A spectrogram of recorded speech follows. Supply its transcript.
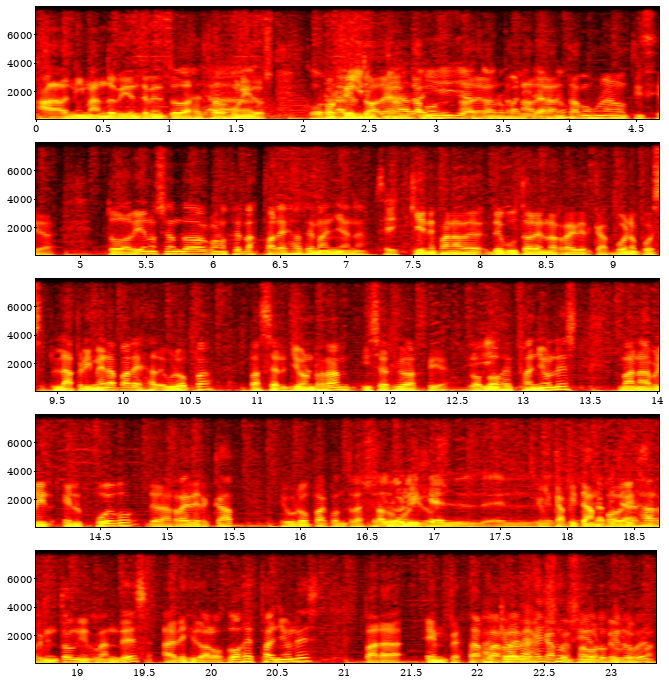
animando evidentemente todas a Estados Unidos. Por cierto, adelantamos una noticia. Todavía no se han dado a conocer las parejas de mañana. ¿Quiénes van a de- debutar en la Ryder Cup? Bueno, pues la primera pareja de Europa va a ser John Ram y Sergio García. Los Sí. dos españoles van a abrir el fuego de la Ryder Cup Europa contra Estados Unidos. el- el- el capitán, Padraig ¿no? Harrington, irlandés, ha elegido a los dos españoles para empezar ¿A la Ryder Cup en favor de Europa.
